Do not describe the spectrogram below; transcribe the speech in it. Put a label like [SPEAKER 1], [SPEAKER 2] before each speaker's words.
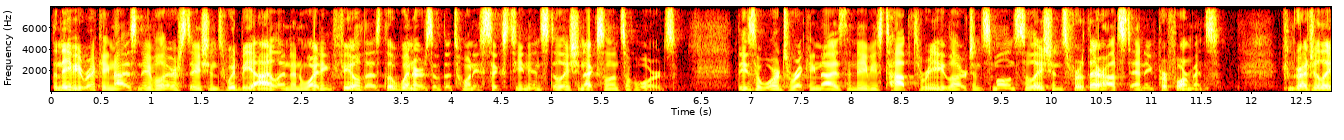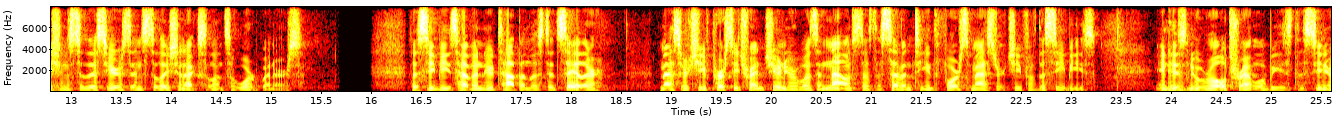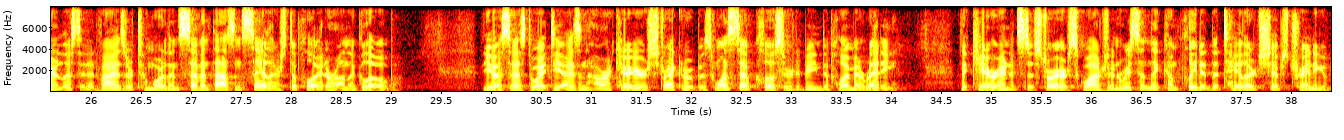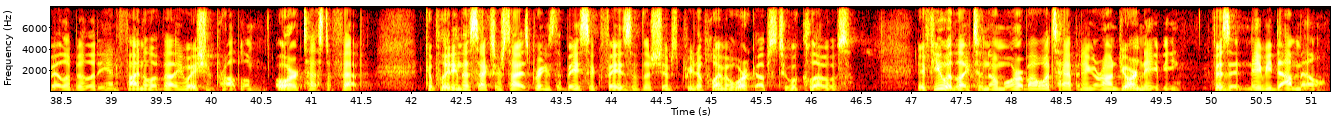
[SPEAKER 1] The Navy recognized Naval Air Stations Whidbey Island and Whiting Field as the winners of the 2016 Installation Excellence Awards. These awards recognize the Navy's top three large and small installations for their outstanding performance. Congratulations to this year's Installation Excellence Award winners. The Seabees have a new top enlisted sailor. Master Chief Percy Trent Jr. was announced as the 17th Force Master Chief of the Seabees. In his new role, Trent will be the senior enlisted advisor to more than 7,000 sailors deployed around the globe. The USS Dwight D. Eisenhower Carrier Strike Group is one step closer to being deployment ready. The carrier and its destroyer squadron recently completed the Tailored Ships Training Availability and Final Evaluation Problem, or TEST FEP. Completing this exercise brings the basic phase of the ship's pre-deployment workups to a close. If you would like to know more about what's happening around your Navy, visit Navy.mil.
